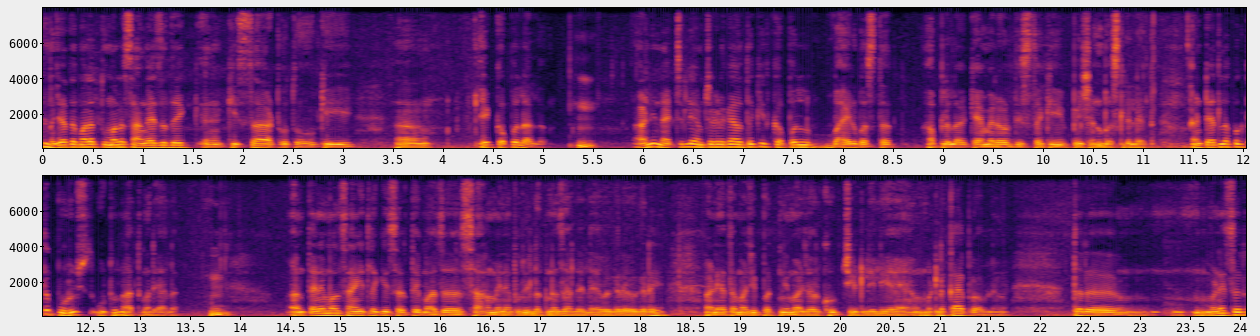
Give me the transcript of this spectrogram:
म्हणजे आता मला तुम्हाला सांगायचं तर एक किस्सा आठवतो की एक कपल आलं. आणि नॅचरली आमच्याकडे काय होतं की कपल बाहेर बसतात. आपल्याला कॅमेऱ्यावर दिसतं की पेशंट बसलेले आहेत. आणि त्यातला फक्त पुरुष उठून आतमध्ये आला. आणि त्याने मला सांगितलं की सर ते माझं सहा महिन्यापूर्वी लग्न झालेलं आहे वगैरे वगैरे. आणि आता माझी पत्नी माझ्यावर खूप चिडलेली आहे. म्हटलं काय प्रॉब्लेम आहे? तर म्हणे सर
